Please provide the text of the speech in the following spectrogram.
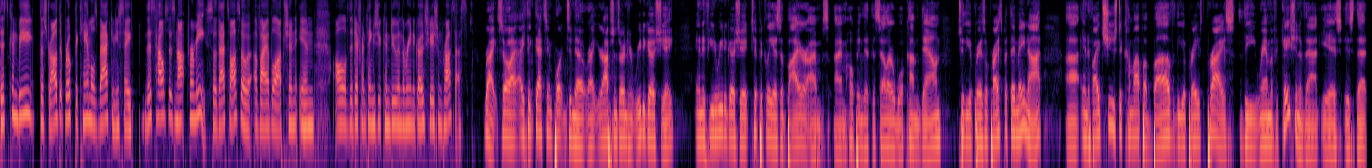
this can be the straw that broke the camel's back and you say this house is not for me. So that's also a viable option in all of the different things you can do in the renegotiation process. Right. So i, I think that's important to note right? Your options are to renegotiate. And if you renegotiate typically as a buyer i'm i'm hoping that the seller will come down to the appraisal price but they may not. Uh, and if I choose to come up above the appraised price, the ramification of that is is that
